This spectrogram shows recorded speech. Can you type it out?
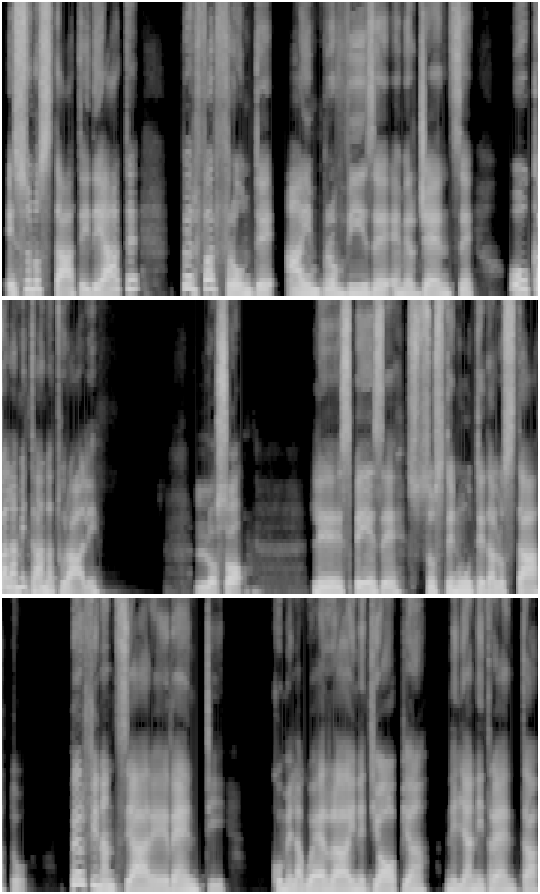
e sono state ideate per far fronte a improvvise emergenze o calamità naturali. Lo so. Le spese sostenute dallo Stato per finanziare eventi come la guerra in Etiopia negli anni 30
